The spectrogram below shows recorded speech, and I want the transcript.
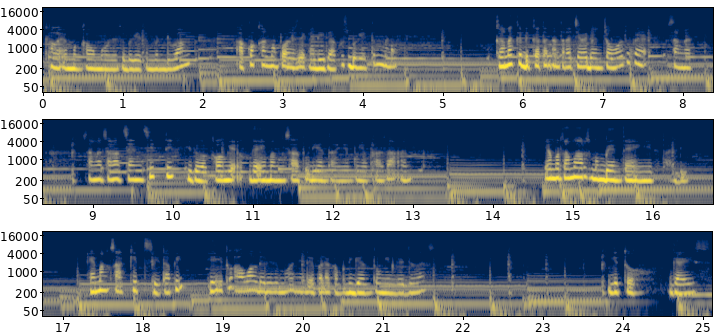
Kalau emang kamu maunya sebagai temen doang aku akan memposisikan diri aku sebagai temen. Karena kedekatan antara cewek dan cowok tuh kayak sangat sangat sangat sensitif gitu loh. Kalau nggak nggak emang satu di antaranya punya perasaan yang pertama harus membentengi itu tadi. Emang sakit sih tapi ya itu awal dari semuanya daripada kamu digantungin gak jelas. Gitu guys.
